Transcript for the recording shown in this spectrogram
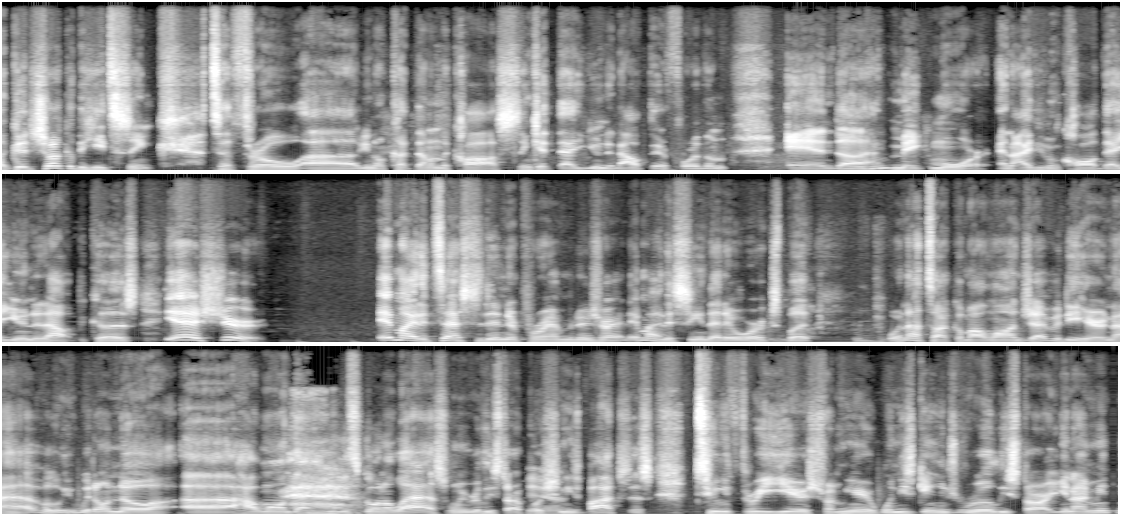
a good chunk of the heatsink to throw, uh, you know, cut down on the costs and get that unit out there for them, and uh, Mhm. make more. And I've even called that unit out because, yeah, sure, it might have tested in their parameters, right? They might have seen that it works, but we're not talking about longevity here now, heavily we? Don't know uh, how long that unit's going to last when we really start pushing Yeah. these boxes two, three years from here when these games really start, you know what I mean?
